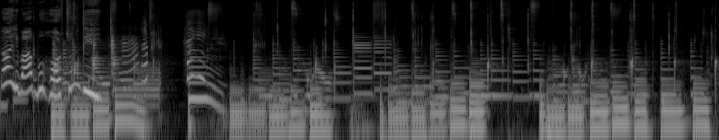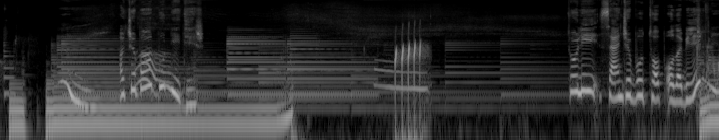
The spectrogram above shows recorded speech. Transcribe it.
Galiba bu hortum değil. Hmm, acaba bu nedir? Tuli, sence bu top olabilir mi?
